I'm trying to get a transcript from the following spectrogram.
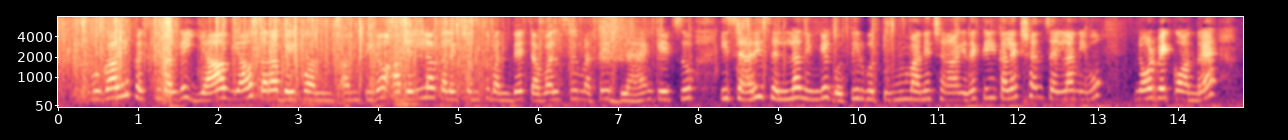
ಯುಗಾದಿ ಫೆಸ್ಟಿವಲ್ಗೆ ಯಾವ ಯಾವ ಥರ ಬೇಕು ಅನ್, ಅಂತೀರೋ ಅದೆಲ್ಲ ಕಲೆಕ್ಷನ್ಸ್ ಬಂದಿದೆ, ಟವಲ್ಸ್ ಮತ್ತು ಬ್ಲ್ಯಾಂಕೆಟ್ಸು ಈ ಸ್ಯಾರೀಸ್ ಎಲ್ಲ ನಿಮಗೆ ಗೊತ್ತಿರ್ಬೋದು ತುಂಬಾ ಚೆನ್ನಾಗಿದೆ. ಈ ಕಲೆಕ್ಷನ್ಸ್ ಎಲ್ಲ ನೀವು ನೋಡಬೇಕು ಅಂದರೆ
